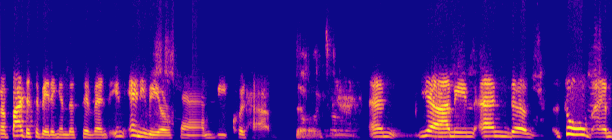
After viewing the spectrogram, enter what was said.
uh, participating in this event in any way or form we could have so and yeah i mean and uh, so um,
